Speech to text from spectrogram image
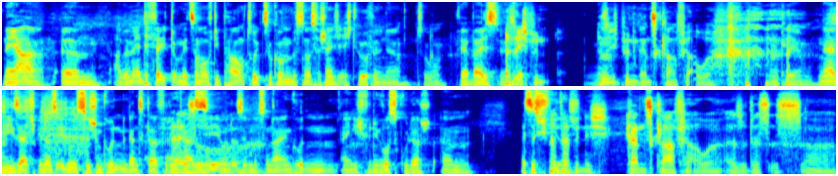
Naja, ähm, aber im Endeffekt, um jetzt nochmal auf die Paarung zurückzukommen, müssen wir es wahrscheinlich echt würfeln, ja. So, wer beides. Also ich bin, also hm? ich bin ganz klar für Aue. Okay. Na, wie gesagt, ich bin aus egoistischen Gründen ganz klar für den also, KSC und aus emotionalen Gründen eigentlich für den Wurstgulasch. Ähm, es ist schwierig. Da bin ich ganz klar für Aue. Also das ist, äh,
